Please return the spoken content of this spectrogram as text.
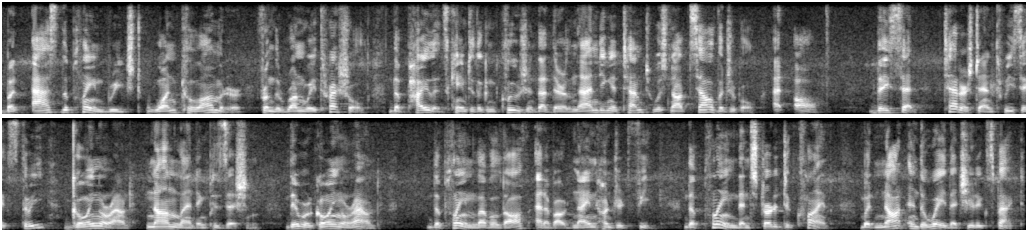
But as the plane reached one kilometer from the runway threshold, the pilots came to the conclusion that their landing attempt was not salvageable at all. They said, Tatarstan 363, going around, non landing position. They were going around. The plane leveled off at about 900 feet. The plane then started to climb, but not in the way that you'd expect.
